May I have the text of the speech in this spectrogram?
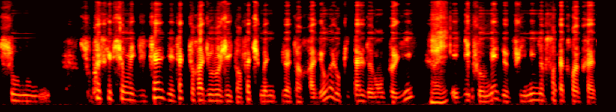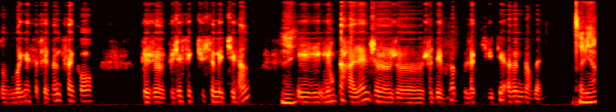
sous sous prescription médicale des actes radiologiques. En fait, je suis manipulateur radio à l'hôpital de Montpellier et diplômé depuis 1993. Donc, vous voyez, ça fait 25 ans que j'effectue ce métier-là. Et, en parallèle, je, développe l'activité Avant Birthday. Très bien.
